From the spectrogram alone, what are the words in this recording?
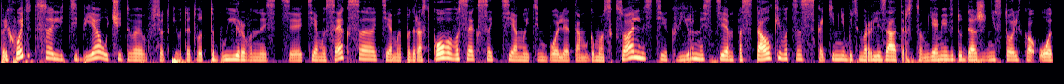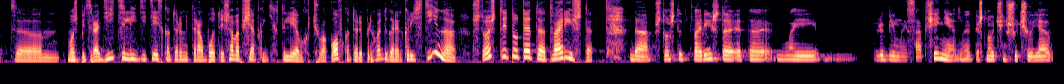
Приходится ли тебе, учитывая все-таки вот эту вот табуированность э, темы секса, темы подросткового секса, темы тем более там гомосексуальности, квирности, сталкиваться с каким-нибудь морализаторством? Я имею в виду даже не столько от, э, может быть, родителей детей, с которыми ты работаешь, а вообще от каких-то левых чуваков, которые приходят и говорят, Кристина, что ж ты тут это творишь-то? Да, что ж ты творишь-то, это мои любимые сообщения. Но я, конечно, очень шучу. Я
